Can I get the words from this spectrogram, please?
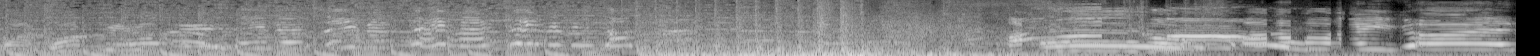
Come on, walk me, help me! Save it! Save it! Save it! Save it! He's on Oh! Oh my god!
